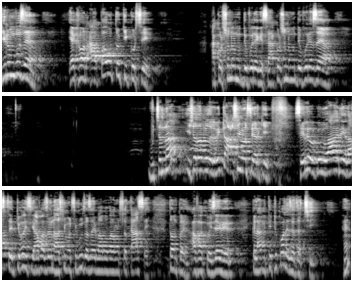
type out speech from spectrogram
কিরম বুঝেন? এখন আপাও তো কি করছে? আকর্ষণের মধ্যে পড়ে গেছে, আকর্ষণের মধ্যে পড়ে যায়। বুঝছেন না? ইশারা বুঝলাম একটু হাসি মারছি আর কি। ছেলে ওকে আরে রাস্তায় একটু হয়েছি, আবার যখন হাসি মারছি, বুঝা যায় বাবা আমার সাথে আসে তখন কয় আভা কই যাইবেন? কলে আমি তো একটু কলেজে যাচ্ছি। হ্যাঁ?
